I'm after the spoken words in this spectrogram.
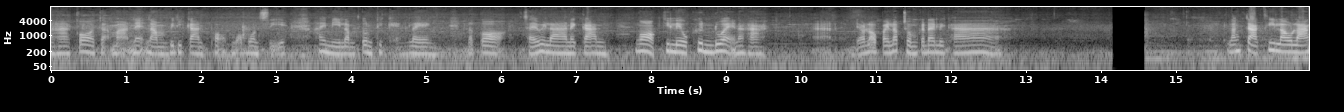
นะคะก็จะมาแนะนำวิธีการเพาะหัวบอนสี ให้มีลำต้นที่แข็งแรง แล้วก็ใช้เวลาในการงอกที่เร็วขึ้นด้วยนะคะเดี๋ยวเราไปรับชมกันได้เลยค่ะ หลังจากที่เราล้าง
